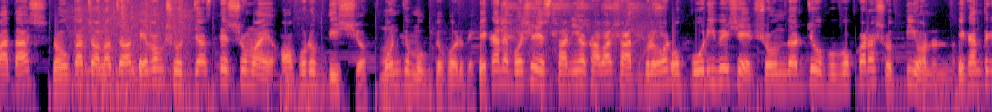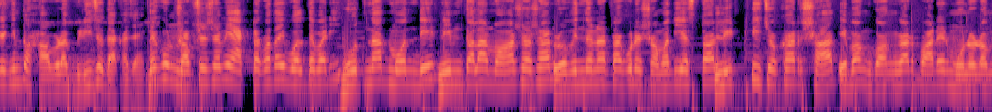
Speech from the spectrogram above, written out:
বাতাস, নৌকা চলাচল এবং সূর্যাস্তের সময় অপরূপ দৃশ্য মনকে মুগ্ধ করবে। এখানে বসে স্থানীয় খাবার স্বাদ গ্রহণ ও পরিবেশের সৌন্দর্য উপভোগ করা সত্যিই অনন্য। এখান থেকে কিন্তু হাওড়া ব্রিজও দেখা যায়। দেখুন, সবশেষে আমি একটা কথাই বলতে পারি। ভূতনাথ মন্দির, নিমতলার মহাশ্মশান, রবীন্দ্রনাথ ঠাকুরের সমাধি সমাধিস্থল, লিট্টি চোখার স্বাদ এবং গঙ্গার পাড়ের মনোরম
